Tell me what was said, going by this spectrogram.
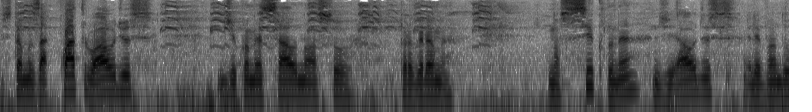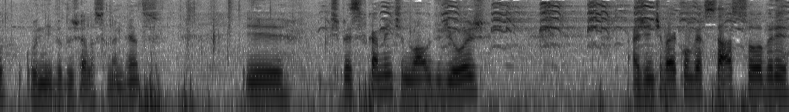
estamos a quatro áudios de começar o nosso programa nosso ciclo né, de áudios, elevando o nível dos relacionamentos. E especificamente no áudio de hoje, a gente vai conversar sobre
